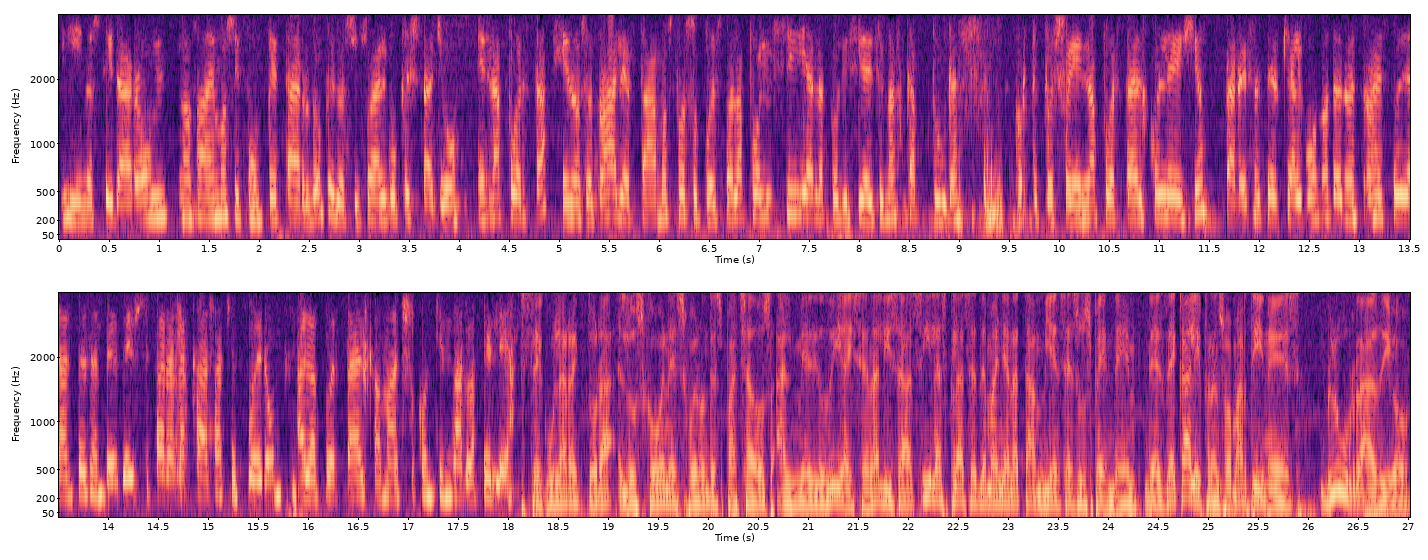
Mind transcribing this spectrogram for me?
y nos tiraron, no sabemos si fue un petardo, pero sí fue algo que estalló en la puerta. Y nosotros alertábamos, por supuesto, a la policía. La policía hizo unas capturas porque pues fue en la puerta del colegio. Parece ser que algunos de nuestros estudiantes, en vez de irse para la casa, que fueron a la puerta del Camacho a continuar la pelea. Según la rectora, los jóvenes fueron despachados al mediodía y se analiza si las clases de mañana también se suspenden. Desde Cali, François Martínez, Blue Radio.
